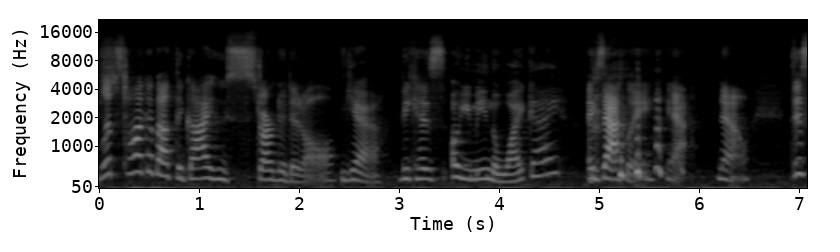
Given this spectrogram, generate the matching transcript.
let's talk about the guy who started it all Yeah. because Oh, you mean the white guy? exactly. yeah. No. This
